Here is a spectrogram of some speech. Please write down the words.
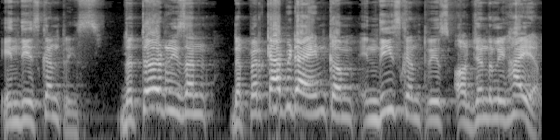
in these countries. The third reason, the per capita income in these countries are generally higher.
